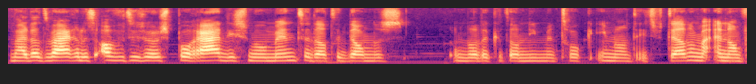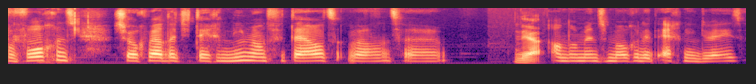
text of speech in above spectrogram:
Maar dat waren dus af en toe zo sporadische momenten dat ik dan dus, omdat ik het dan niet meer trok, iemand iets vertelde. Maar, en dan vervolgens zorg wel dat je tegen niemand vertelt, want eh, Ja. andere mensen mogen dit echt niet weten.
